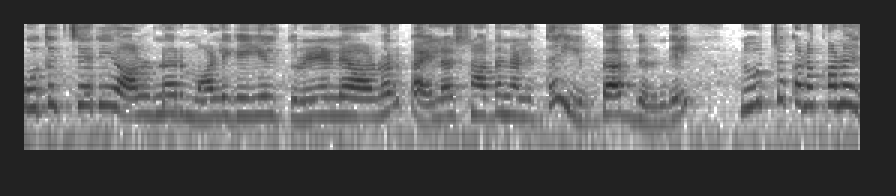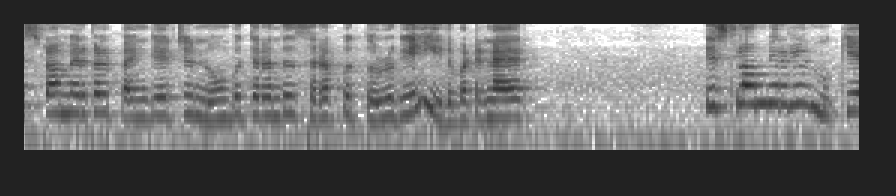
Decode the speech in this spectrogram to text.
புதுச்சேரி ஆளுநர் மாளிகையில் துணைநிலை ஆளுநர் கைலாஷ்நாதன் அளித்த இப்தார் விருந்தில் நூற்றுக்கணக்கான இஸ்லாமியர்கள் பங்கேற்று நோன்பு திறந்து சிறப்பு தொழுகையில் ஈடுபட்டனர். இஸ்லாமியர்களின் முக்கிய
